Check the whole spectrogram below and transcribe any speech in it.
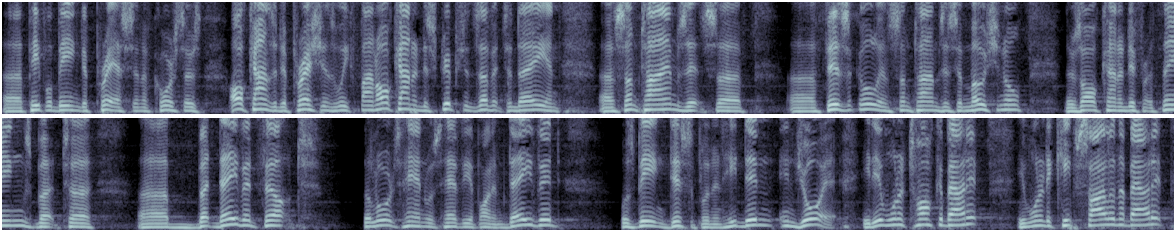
Uh, people being depressed, and of course, there's all kinds of depressions. We find all kind of descriptions of it today, and uh, sometimes it's physical, and sometimes it's emotional. There's all kind of different things, but but David felt the Lord's hand was heavy upon him. David was being disciplined and he didn't enjoy it. He didn't want to talk about it. He wanted to keep silent about it.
